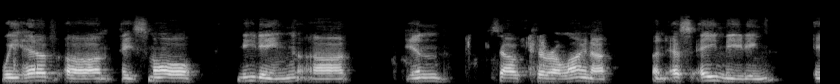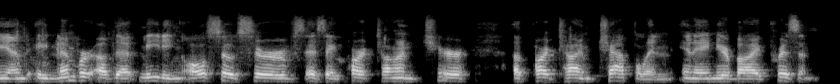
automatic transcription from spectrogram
we have um, a small meeting uh, in South Carolina, an SA meeting, and a member of that meeting also serves as a part time chair, a part time chaplain in a nearby prison.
